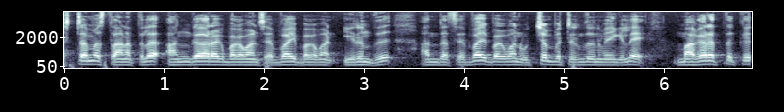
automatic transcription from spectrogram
அஷ்டமஸ்தானத்தில் அங்காரக பகவான் செவ்வாய் பகவான் இருந்து அந்த செவ்வாய் பகவான் உச்சம் பெற்றிருந்ததுன்னு வைங்களே மகரத்துக்கு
